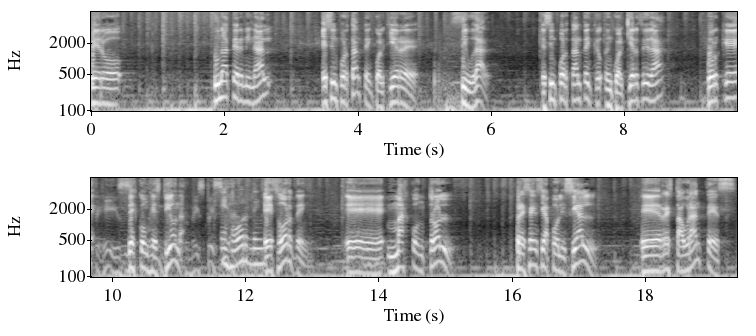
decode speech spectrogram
Pero una terminal es importante en cualquier eh, ciudad. Es importante en, cualquier ciudad porque descongestiona. Es orden. Es orden. Eh, más control, presencia policial, restaurantes,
